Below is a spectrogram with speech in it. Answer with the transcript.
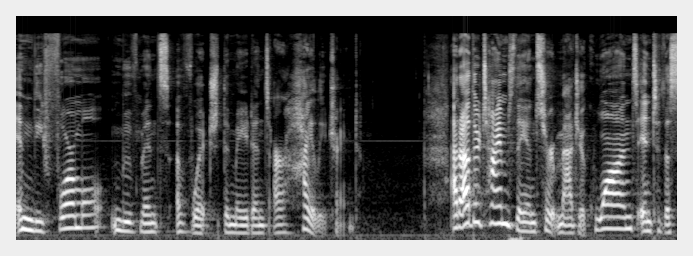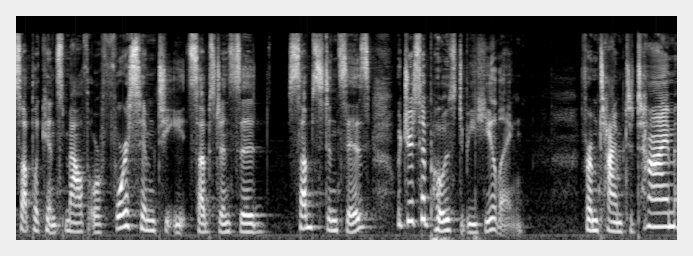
in the formal movements of which the maidens are highly trained. At other times, they insert magic wands into the supplicant's mouth or force him to eat substances, substances which are supposed to be healing. From time to time,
